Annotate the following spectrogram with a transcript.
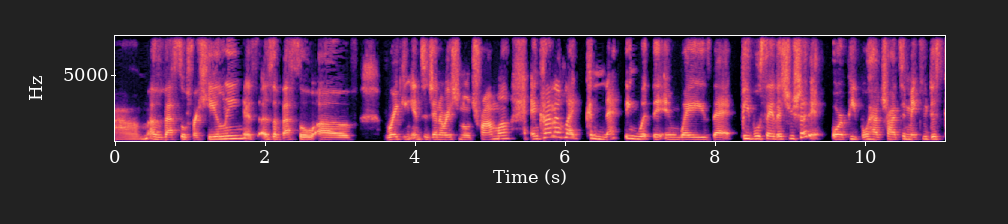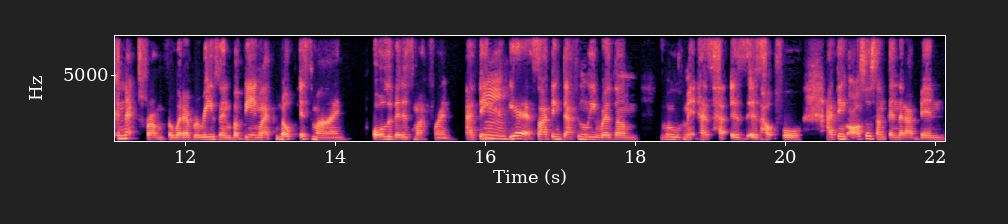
um, a vessel for healing. It's, it's a vessel of breaking into generational trauma and kind of like connecting with it in ways that people say that you shouldn't, or people have tried to make you disconnect from for whatever reason, but being like, nope, it's mine. All of it is my friend. I think, Mm. yeah. So I think definitely rhythm movement has is is helpful. I think also something that I've been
